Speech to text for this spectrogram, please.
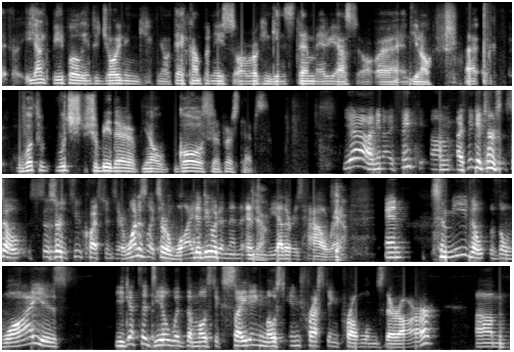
uh, young people into joining, you know, tech companies or working in STEM areas, or, uh, and you know, uh, what which should be their you know goals and first steps? Yeah, I mean, I think um, I think in terms so so sort of two questions there. One is like sort of why to do it, and then and Yeah. then the other is how, right? Yeah. And to me, the the why is you get to deal with the most exciting, most interesting problems there are. Um,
